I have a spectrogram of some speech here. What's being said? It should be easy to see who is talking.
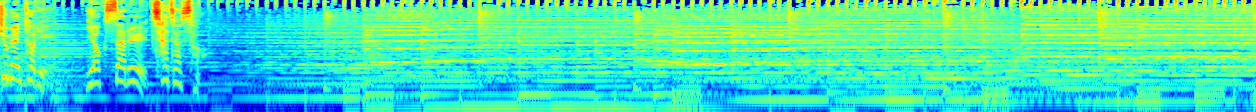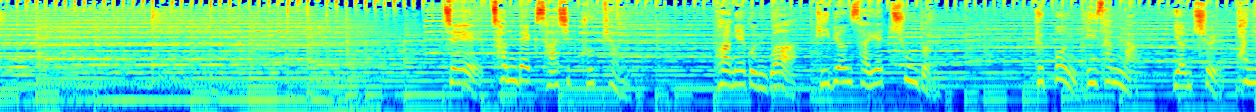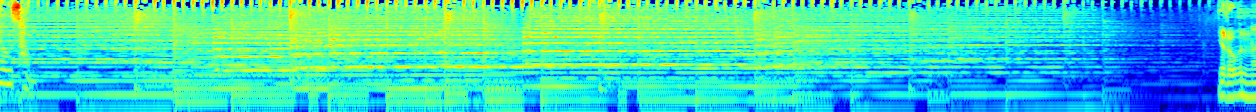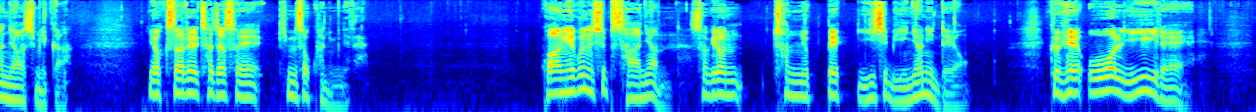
Speaker 1: 다큐멘터리 역사를 찾아서. 제 1149편 광해군과 비변사의 충돌. 극본 이상락 연출 황영선
Speaker 2: 여러분 안녕하십니까 역사를 찾아서의 김석환입니다 광해군 14년 서기론 1622년인데요. 그해 5월 2일에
